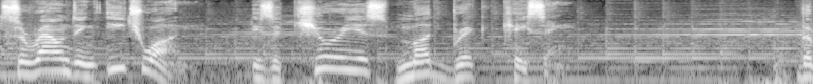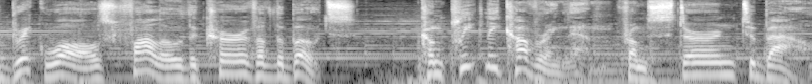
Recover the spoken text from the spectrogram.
Surrounding each one is a curious mud brick casing. The brick walls follow the curve of the boats, completely covering them from stern to bow.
